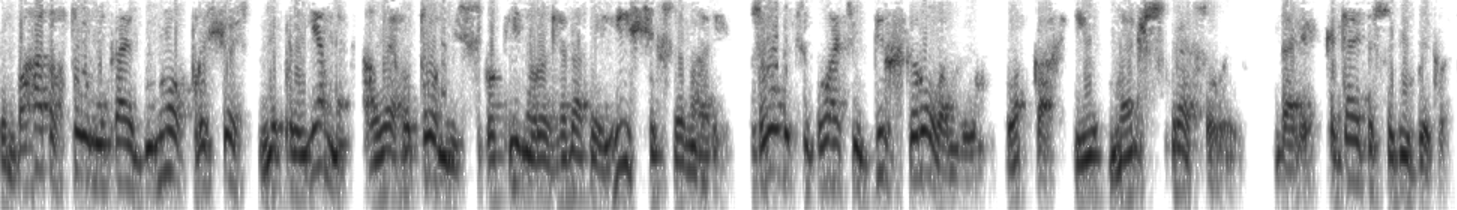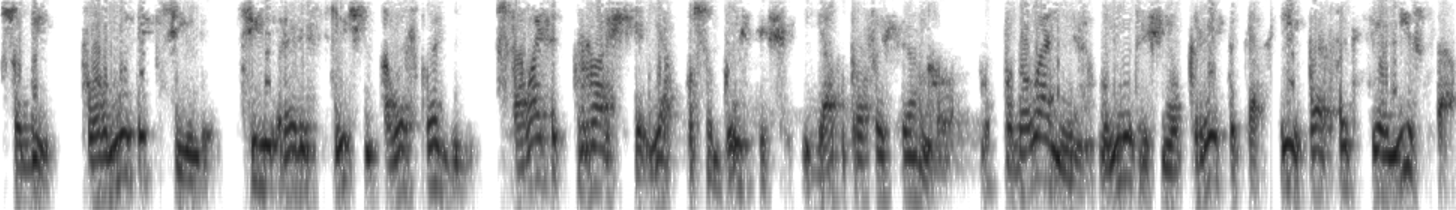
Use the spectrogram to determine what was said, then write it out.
Багато хто уникає думок про щось неприємне, але готовність спокійно розглядати гірші сценарії зробить ситуацію більш керованою в лапках і менш стресовою. Далі кидайте собі виклик, собі формуйте цілі, цілі реалістичні, але складні. Ставайте краще як особистість, як професіонал. Подолання внутрішнього критика і перфекціоніста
